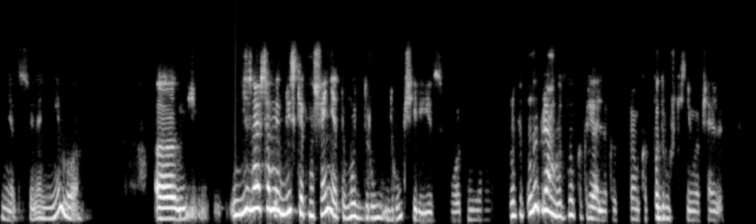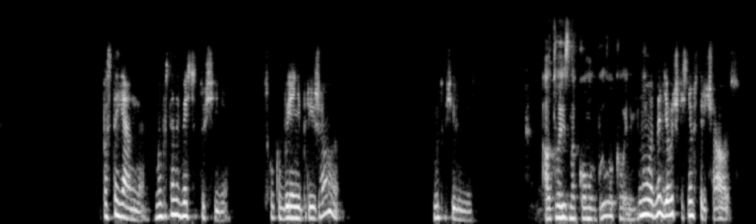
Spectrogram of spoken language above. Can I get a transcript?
нет, свиданий не было. Uh, не знаю, самые близкие отношения это мой друг, друг сириец, вот, наверное. Ну, ну, прям вот, ну, как реально, как, прям как подружки с ним общались. Постоянно. Мы постоянно вместе тусили. Сколько бы я ни приезжала, мы тусили вместе. А у твоих знакомых было у кого-нибудь? Ну, одна девочка с ним встречалась.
